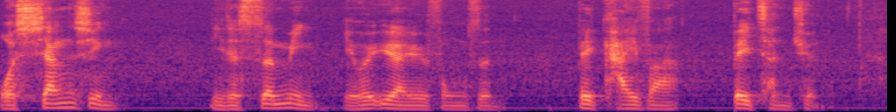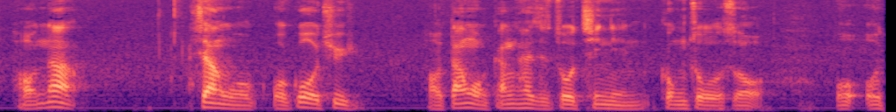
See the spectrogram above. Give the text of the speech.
我相信你的生命也会越来越丰盛，被开发，被成全。好，那像我，我过去，好，当我刚开始做青年工作的时候，我我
